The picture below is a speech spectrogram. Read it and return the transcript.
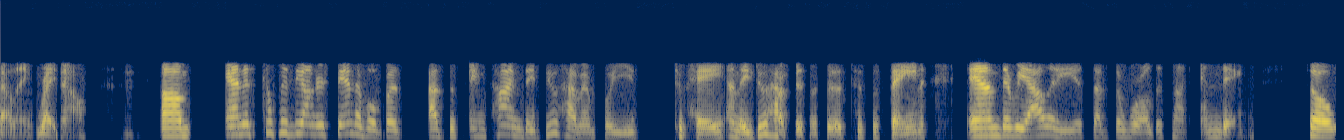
selling right now, um, and it's completely understandable. But at the same time, they do have employees to pay, and they do have businesses to sustain. And the reality is that the world is not ending. So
